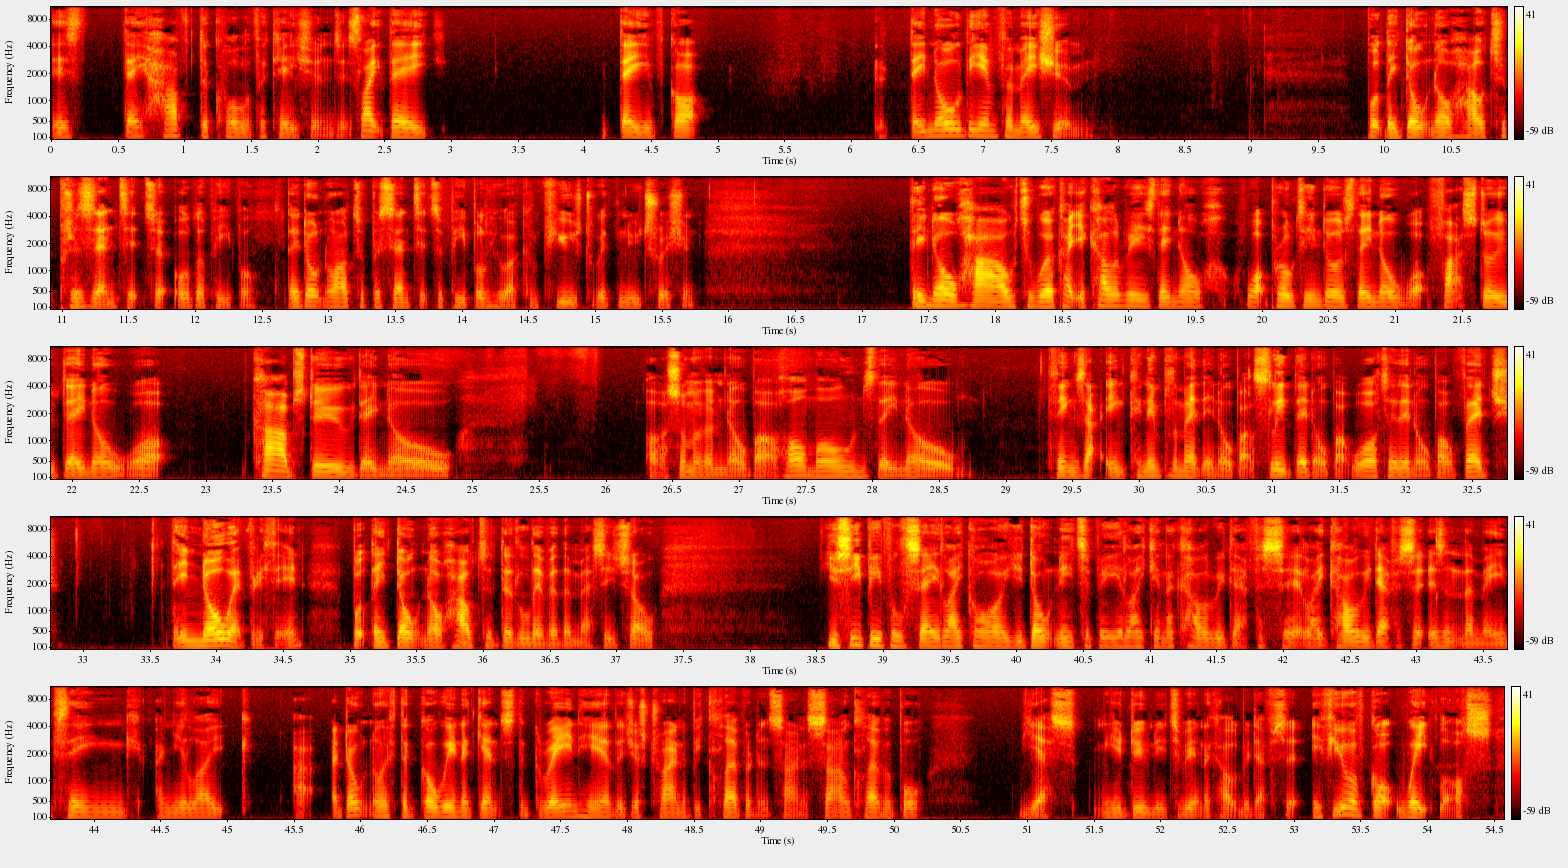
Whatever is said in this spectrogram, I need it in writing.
is they have the qualifications. It's like they they've got they know the information but they don't know how to present it to other people. They don't know how to present it to people who are confused with nutrition. They know how to work out your calories, they know what protein does, they know what fats do, they know what carbs do, they know or some of them know about hormones, they know things that can implement, they know about sleep, they know about water, they know about veg. They know everything, but they don't know how to deliver the message. So you see people say like, "Oh, you don't need to be like in a calorie deficit. Like calorie deficit isn't the main thing," and you're like, I, I don't know if they're going against the grain here. They're just trying to be clever and trying to sound clever, but yes, you do need to be in a calorie deficit. If you have got weight loss,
